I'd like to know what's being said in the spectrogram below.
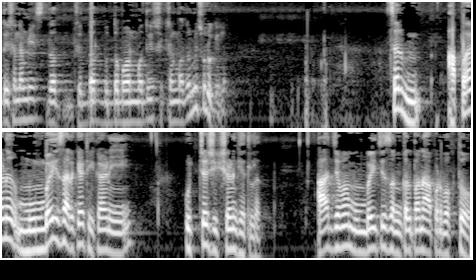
दिशेनं मी सिद्धार्थ बुद्ध भवनमध्ये शिक्षण माझं मी सुरू केलं. सर आपण मुंबईसारख्या ठिकाणी उच्च शिक्षण घेतलं. आज जेव्हा मुंबईची संकल्पना आपण बघतो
